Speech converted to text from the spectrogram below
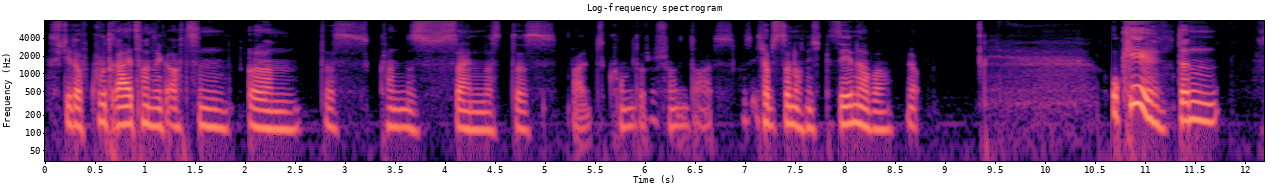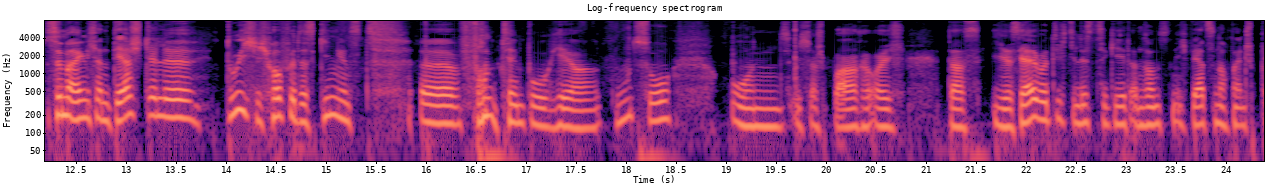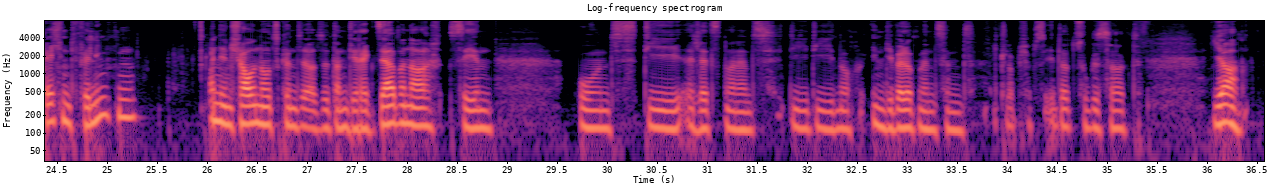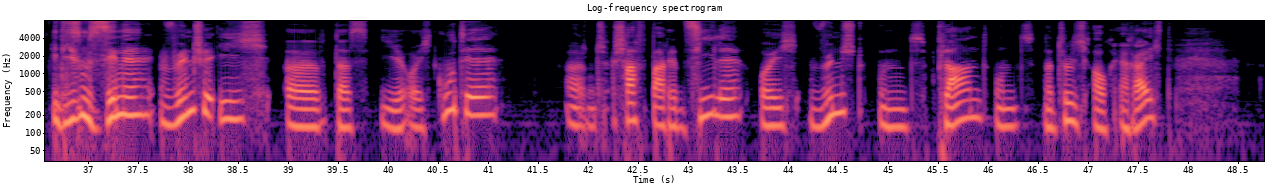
es steht auf Q3 2018, ähm, das kann sein, dass das bald kommt oder schon da ist. Also ich habe es zwar noch nicht gesehen, aber ja. Okay, dann sind wir eigentlich an der Stelle durch. Ich hoffe, das ging jetzt äh, vom Tempo her gut so und ich erspare euch, dass ihr selber durch die Liste geht. Ansonsten, ich werde es nochmal entsprechend verlinken. In den Show Notes könnt ihr also dann direkt selber nachsehen. Und die letzten waren die, die noch in Development sind. Ich glaube, ich habe es eh dazu gesagt. Ja, in diesem Sinne wünsche ich, äh, dass ihr euch gute und schaffbare Ziele euch wünscht und plant und natürlich auch erreicht.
